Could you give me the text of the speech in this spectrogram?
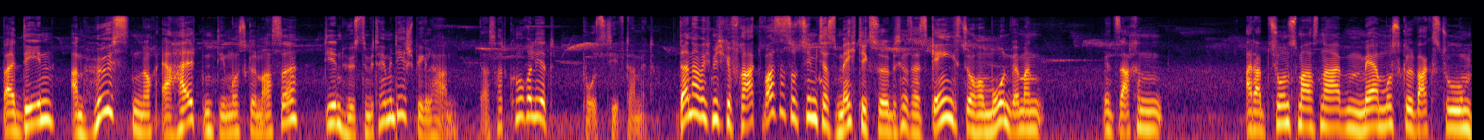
bei denen am höchsten noch erhalten, die Muskelmasse, die den höchsten Vitamin D-Spiegel haben. Das hat korreliert positiv damit. Dann habe ich mich gefragt, was ist so ziemlich das mächtigste bzw. das gängigste Hormon, wenn man mit Sachen Adaptionsmaßnahmen, mehr Muskelwachstum,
